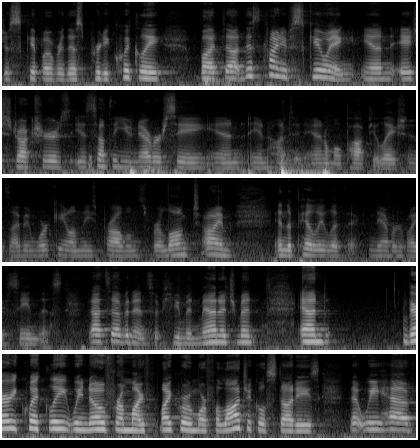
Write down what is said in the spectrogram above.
just skip over this pretty quickly. But uh, this kind of skewing in age structures is something you never see in, in hunted animal populations. I've been working on these problems for a long time in the Paleolithic. Never have I seen this. That's evidence of human management. And very quickly, we know from my micromorphological studies that we have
